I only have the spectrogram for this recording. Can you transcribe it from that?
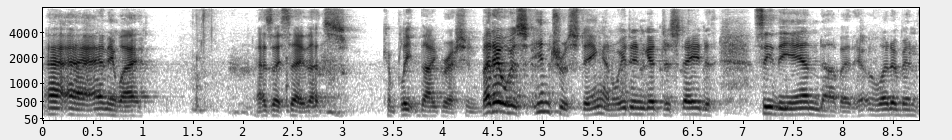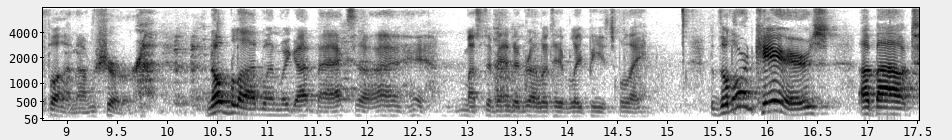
Uh, anyway, as I say, that's complete digression. But it was interesting, and we didn't get to stay to see the end of it. It would have been fun, I'm sure. No blood when we got back, so I eh, must have ended relatively peacefully. But the Lord cares about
